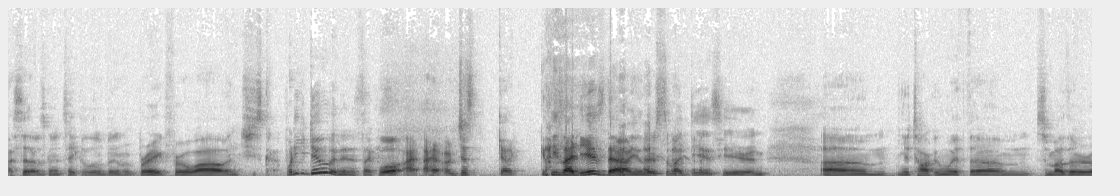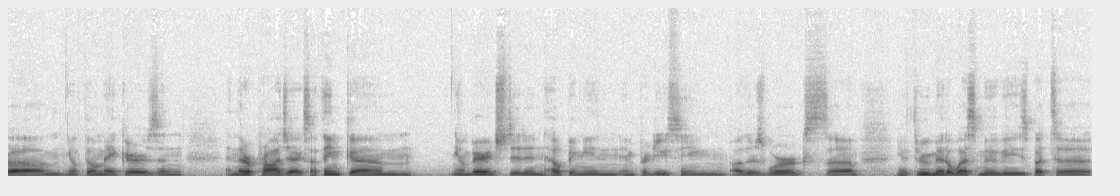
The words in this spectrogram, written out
I said I was going to take a little bit of a break for a while and she's like, what are you doing? And it's like well I, I just gotta get these ideas down you know there's some ideas here. And um, you know talking with um, some other um, you know filmmakers and and their projects I think um, you know, I'm very interested in helping in, in producing others' works, um, you know, through Middle West movies, but to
